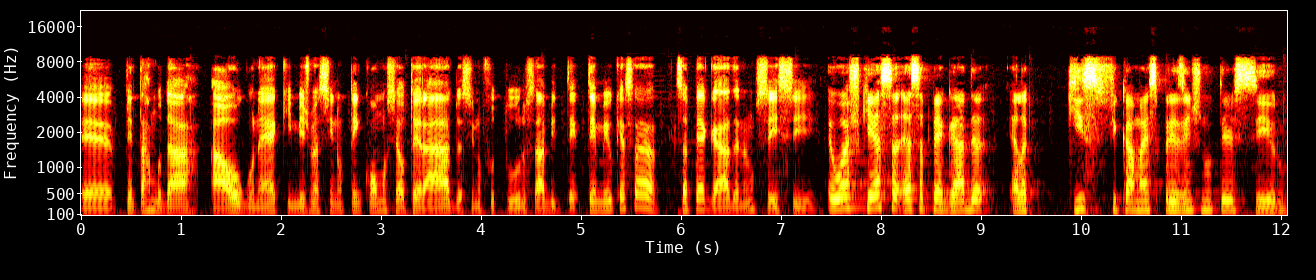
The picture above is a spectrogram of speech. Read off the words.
é, tentar mudar algo, né? Que mesmo assim não tem como ser alterado, assim, no futuro, sabe? Tem, tem meio que essa, essa pegada, né? Não sei se. Eu acho que essa, essa pegada, ela quis ficar mais presente no terceiro.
